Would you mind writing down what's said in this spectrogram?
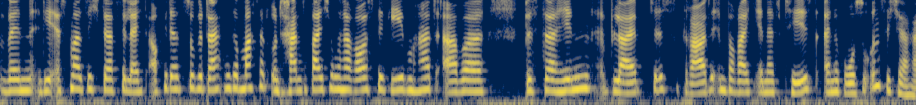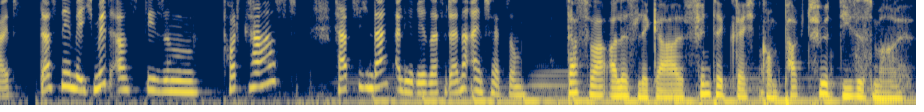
wenn die ESMA sich da vielleicht auch wieder zu Gedanken gemacht hat und Handreichungen herausgegeben hat. Aber bis dahin bleibt es gerade im Bereich NFTs eine große Unsicherheit. Das nehme ich mit aus diesem Podcast. Herzlichen Dank, Ali Reza, für deine Einschätzung. Das war alles legal, Fintech recht kompakt für dieses Mal.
